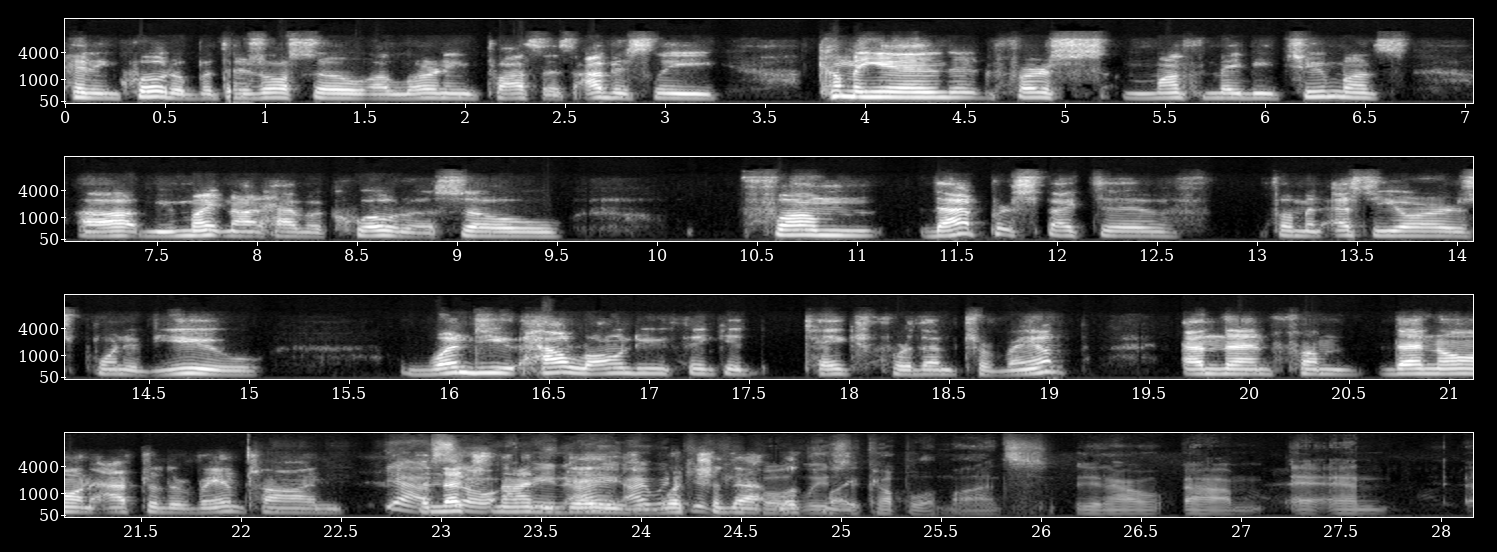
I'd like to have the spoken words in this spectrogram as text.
hitting quota, but there's also a learning process. Obviously, coming in first month, maybe two months, uh, you might not have a quota. So, from that perspective, from an SDR's point of view, when do you how long do you think it takes for them to ramp? And then from then on after the ramp time yeah the next so, 90 I mean, days I, I what should that look at least like? a couple of months you know um, and uh,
